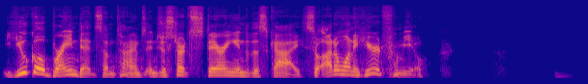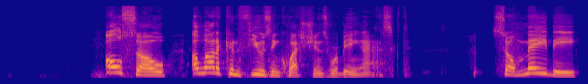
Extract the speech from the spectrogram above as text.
you go brain dead sometimes and just start staring into the sky. So I don't want to hear it from you. Also, a lot of confusing questions were being asked. So maybe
